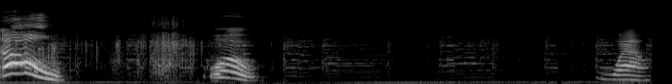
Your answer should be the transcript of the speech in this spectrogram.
Oh! Whoa. Wow.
